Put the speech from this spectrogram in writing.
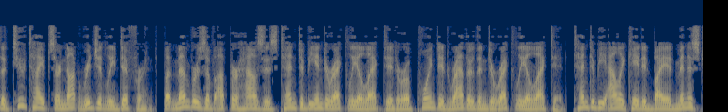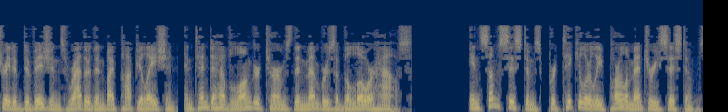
The two types are not rigidly different, but members of upper houses tend to be indirectly elected or appointed rather than directly elected, tend to be allocated by administrative divisions rather than by population, and tend to have longer terms than members of the lower house. In some systems, particularly parliamentary systems,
